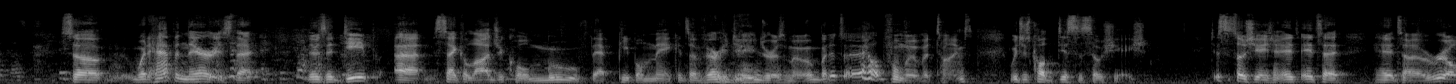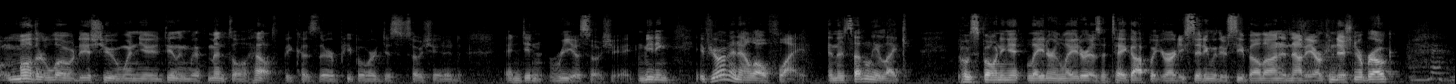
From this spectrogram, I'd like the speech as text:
So what happened there is that there's a deep uh, psychological move that people make. It's a very dangerous move, but it's a helpful move at times, which is called disassociation. Disassociation. It, it's a it's a real mother load issue when you're dealing with mental health because there are people who are disassociated and didn't reassociate. Meaning, if you're on an El Al flight and they're suddenly like postponing it later and later as a takeoff, but you're already sitting with your seatbelt on and now the air conditioner broke,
